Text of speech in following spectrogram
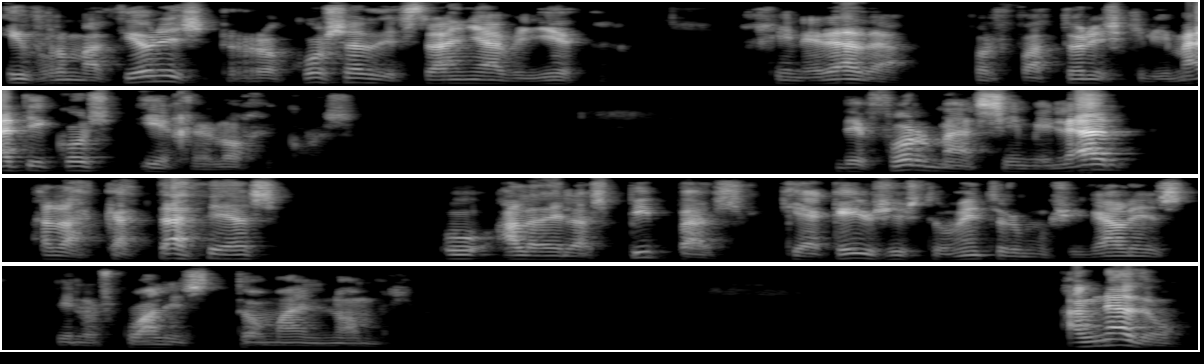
y formaciones rocosas de extraña belleza, generada por factores climáticos y geológicos. De forma similar a las cactáceas o a la de las pipas que aquellos instrumentos musicales de los cuales toma el nombre. Aunado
